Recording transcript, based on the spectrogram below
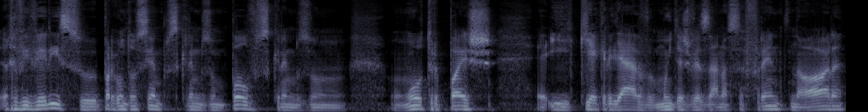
reviver isso. Perguntam sempre se queremos um polvo, se queremos um, um outro peixe. e que é grelhado muitas vezes à nossa frente, na hora.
